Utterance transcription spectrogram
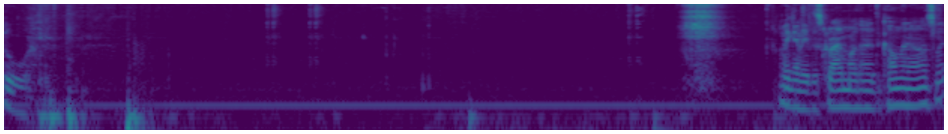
Ooh. I think I need this grind more than I need the Conley, honestly.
